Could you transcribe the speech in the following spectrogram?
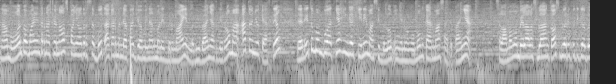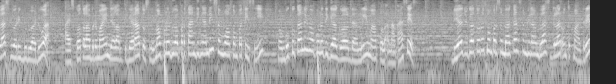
Namun, pemain internasional Spanyol tersebut akan mendapat jaminan menit bermain lebih banyak di Roma atau Newcastle dan itu membuatnya hingga kini masih belum ingin mengumumkan masa depannya. Selama membela Los Blancos 2013-2022, Aisco telah bermain dalam 352 pertandingan di semua kompetisi, membukukan 53 gol dan 56 assist. Dia juga turut mempersembahkan 19 gelar untuk Madrid,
